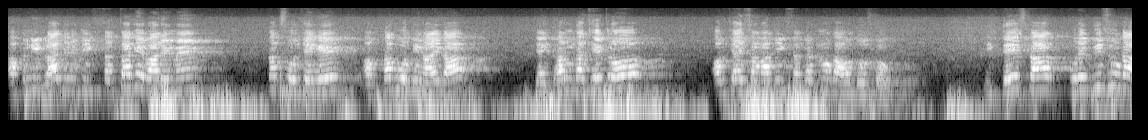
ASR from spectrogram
अपनी राजनीतिक सत्ता के बारे में कब सोचेंगे और कब वो दिन आएगा, चाहे धर्म का क्षेत्र हो और चाहे सामाजिक संगठनों का हो दोस्तों। इस देश का पूरे विश्व का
